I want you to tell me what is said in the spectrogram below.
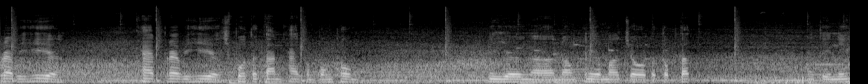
ព្រះវិហារខេត្តព្រះវិហារឆ្ពោះទៅកាន់ខេត្តកំពង់ធំនេះយើងអឺនាំគ្នាមកចូលបន្ទប់ទឹកនៅទីនេះ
